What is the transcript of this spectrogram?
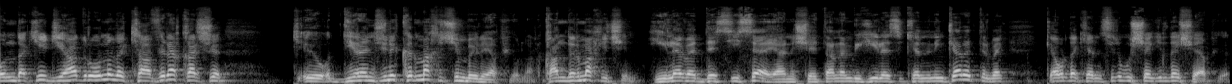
ondaki cihad ruhunu ve kafire karşı e, direncini kırmak için böyle yapıyorlar. Kandırmak için. Hile ve desise yani şeytanın bir hilesi kendini inkar ettirmek. Ki orada kendisini bu şekilde şey yapıyor.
